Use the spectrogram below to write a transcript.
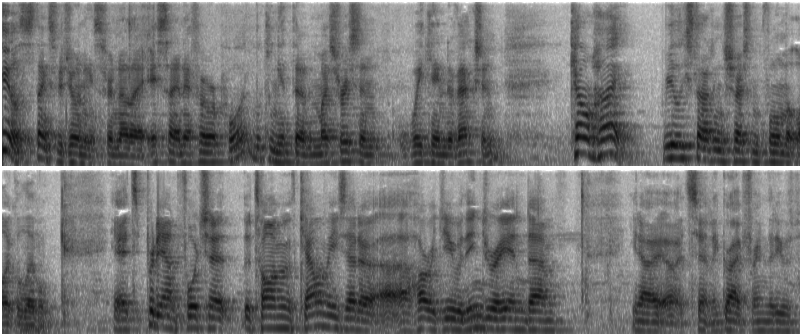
Heels, thanks for joining us for another SANFL report, looking at the most recent weekend of action. Callum Hay really starting to show some form at local level. Yeah, it's pretty unfortunate the timing with Callum. He's had a, a horrid year with injury, and um, you know it's certainly great for him that he was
